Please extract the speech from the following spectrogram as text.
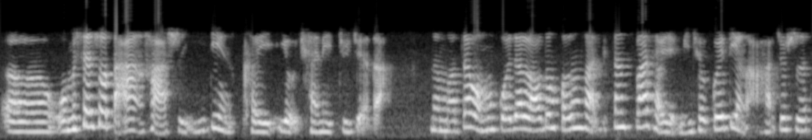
呃，我们先说答案哈，是一定可以有权利拒绝的。那么在我们国家劳动合同法第三十八条也明确规定了哈，就是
